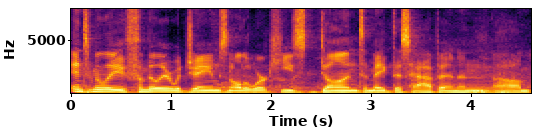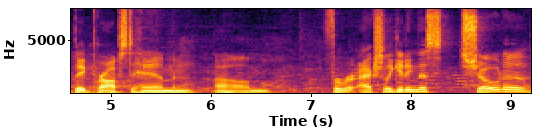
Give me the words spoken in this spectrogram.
intimately familiar with James and all the work he's done to make this happen, and um, big props to him and um, for actually getting this show to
